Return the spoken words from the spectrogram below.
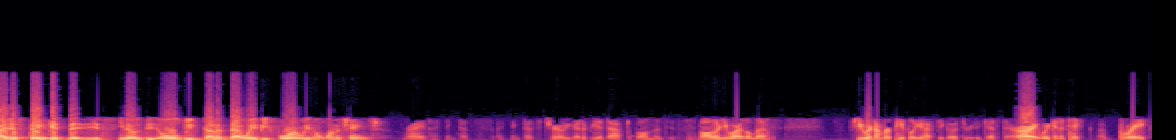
I just think it, it's you know the old. We've done it that way before. We don't want to change. Right. I think that's I think that's true. You got to be adaptable, and the the smaller you are, the less fewer number of people you have to go through to get there. All right, we're going to take a break.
